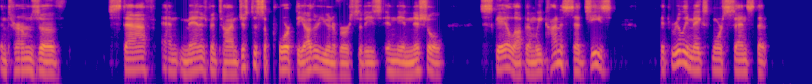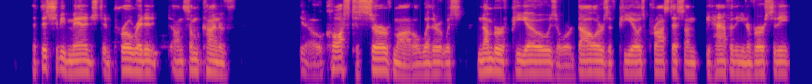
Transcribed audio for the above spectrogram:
in terms of staff and management time just to support the other universities in the initial scale up. And we kind of said, geez, it really makes more sense that that this should be managed and prorated on some kind of you know cost to serve model whether it was number of pos or dollars of pos processed on behalf of the university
